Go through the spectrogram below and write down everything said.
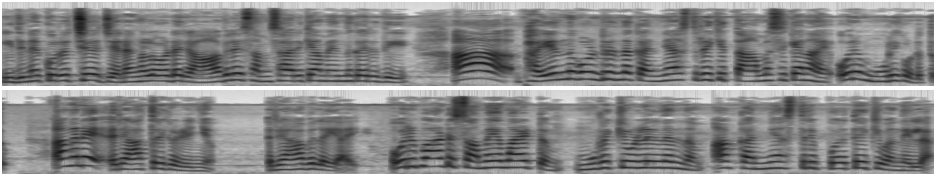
ഇതിനെക്കുറിച്ച് ജനങ്ങളോട് രാവിലെ സംസാരിക്കാം എന്ന് കരുതി ആ ഭയന്നുകൊണ്ടിരുന്ന കന്യാസ്ത്രീക്ക് താമസിക്കാനായി ഒരു മുറി കൊടുത്തു. അങ്ങനെ രാത്രി കഴിഞ്ഞു. രാവിലെയായി. ഒരുപാട് സമയമായിട്ടും മുറിക്കുള്ളിൽ നിന്നും ആ കന്യാസ്ത്രീ പുറത്തേക്ക് വന്നില്ല.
